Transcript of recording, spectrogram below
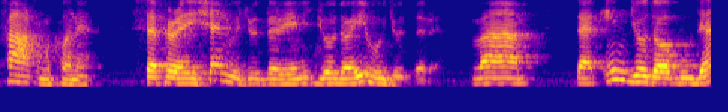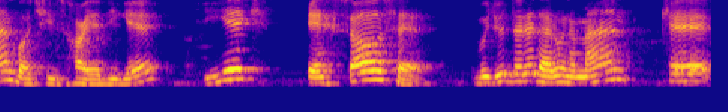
فرق می‌کنه. سپریشن وجود داره یعنی جدایی وجود داره و در این جدا بودن با چیزهای دیگه یک احساس وجود داره درون من که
